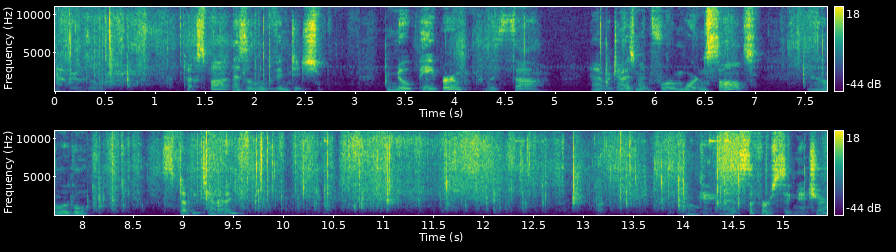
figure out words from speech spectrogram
another little tuck spot. There's a little vintage note paper with uh, advertisement for Morton Salt and a little stubby tag. Okay, that's the first signature.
